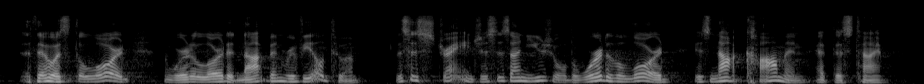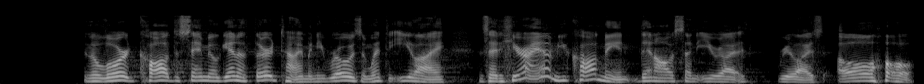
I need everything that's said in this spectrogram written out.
there was the Lord. The word of the Lord had not been revealed to him. This is strange. This is unusual. The word of the Lord is not common at this time. And the Lord called to Samuel again a third time, and he rose and went to Eli and said, Here I am, you called me. And then all of a sudden Eli realized, Oh,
